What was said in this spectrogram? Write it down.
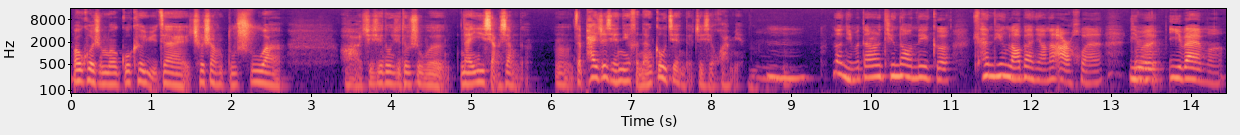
包括什么郭柯宇在车上读书啊，啊，这些东西都是我难以想象的。嗯，在拍之前你很难构建的这些画面。嗯，那你们当时听到那个餐厅老板娘的耳环，你们意外吗？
